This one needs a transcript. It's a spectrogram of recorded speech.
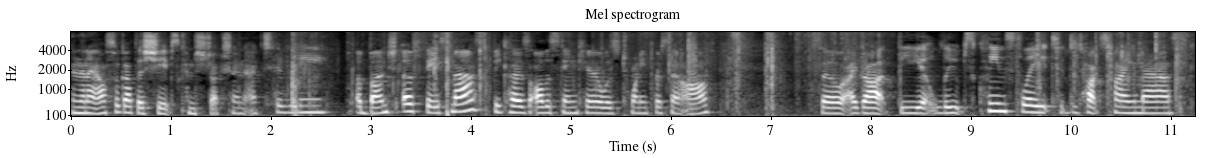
And then I also got the Shapes Construction Activity. A bunch of face masks because all the skincare was 20% off. So I got the Loops Clean Slate Detoxifying Mask,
